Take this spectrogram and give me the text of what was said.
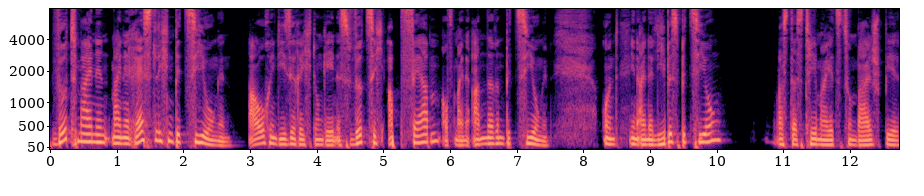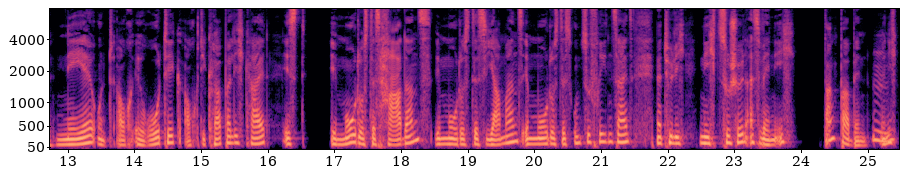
wird meine, meine restlichen Beziehungen auch in diese Richtung gehen. Es wird sich abfärben auf meine anderen Beziehungen. Und in einer Liebesbeziehung, was das Thema jetzt zum Beispiel Nähe und auch Erotik, auch die Körperlichkeit, ist im Modus des Haderns, im Modus des Jammerns, im Modus des Unzufriedenseins natürlich nicht so schön, als wenn ich dankbar bin, mhm. wenn ich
